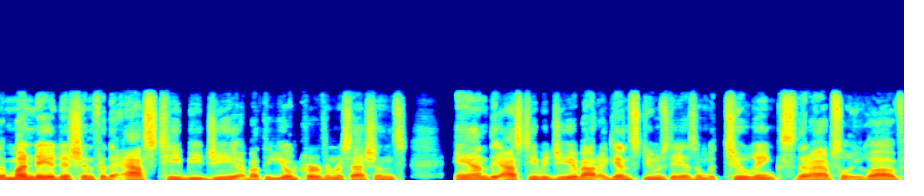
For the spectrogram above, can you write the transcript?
the Monday edition for the Ask TBG about the yield curve and recessions, and the Ask TBG about Against Doomsdayism with two links that I absolutely love.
